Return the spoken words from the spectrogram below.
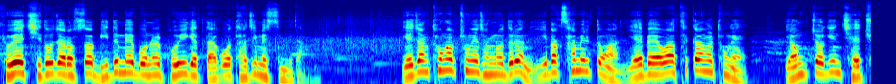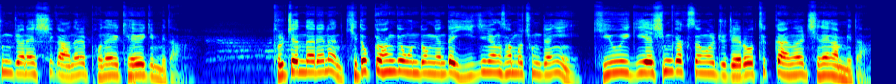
교회 지도자로서 믿음의 본을 보이겠다고 다짐했습니다. 예장 통합총회 장로들은 2박 3일 동안 예배와 특강을 통해 영적인 재충전의 시간을 보낼 계획입니다. 둘째 날에는 기독교 환경운동연대 이진영 사무총장이 기후위기의 심각성을 주제로 특강을 진행합니다.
